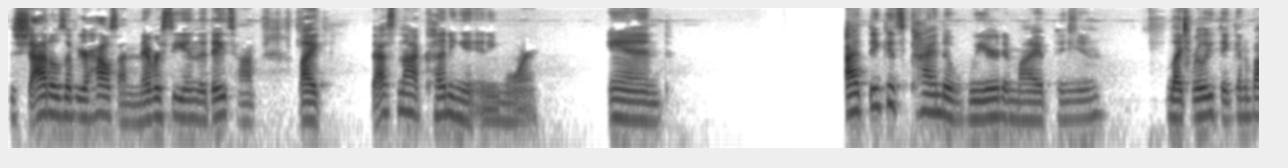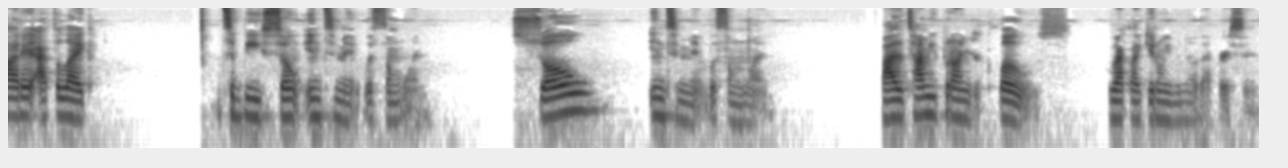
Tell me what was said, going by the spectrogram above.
the shadows of your house. I never see in the daytime. Like that's not cutting it anymore. And I think it's kind of weird in my opinion. Like really thinking about it, I feel like to be so intimate with someone, so intimate with someone. By the time you put on your clothes, you act like you don't even know that person.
